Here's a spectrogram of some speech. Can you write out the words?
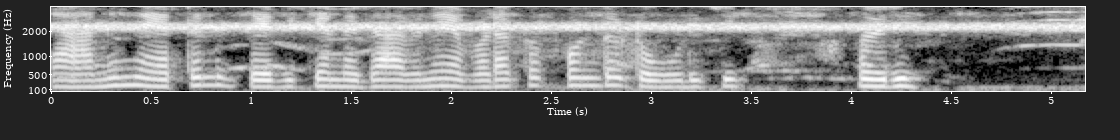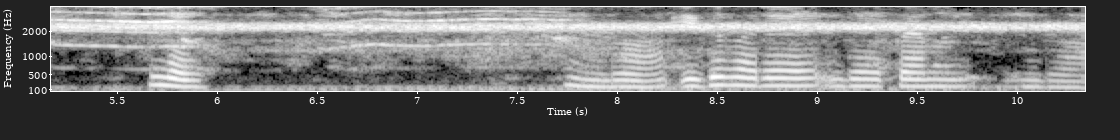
ജാമ്യം നേരത്തെ ലഭിക്കേണ്ട ഇത് അവനെ എവിടെയൊക്കെ കൊണ്ടിട്ട് ഓടിച്ച് അവർ അല്ലേ? എന്തുവാ? ഇതുവരെ ഇതിപ്പം എന്തുവാ?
